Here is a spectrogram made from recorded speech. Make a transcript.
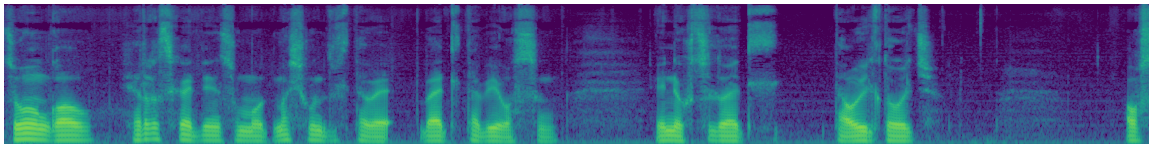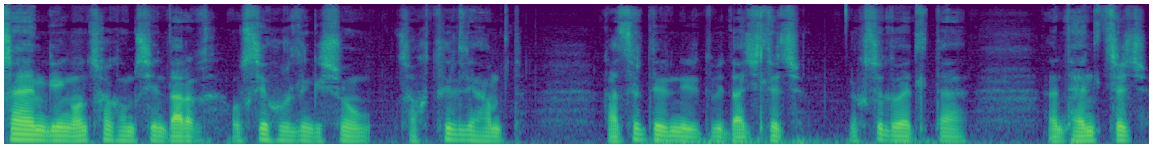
Зүүн гэдэг энэ сумууд маш хүндрэлтэй байдалтай бий болсон. Энэ нөхцөл байдал та уялдуулж Увсан аймгийн онцгой хөмсийн дарга улсын хурлын гишүүн цогт хэрлийн хамт газар дэрний бид ажиллаж нөхцөл байдалтай танилцж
